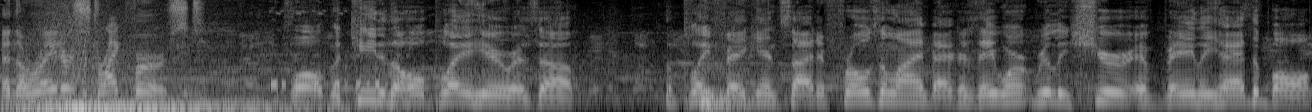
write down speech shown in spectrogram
and the Raiders strike first. Well, the key to the whole play here is uh, the play fake inside. It froze the linebackers. They weren't really sure if Bailey had the ball,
